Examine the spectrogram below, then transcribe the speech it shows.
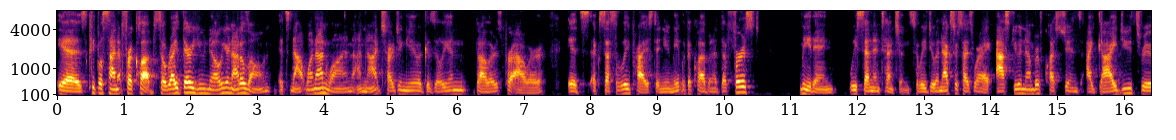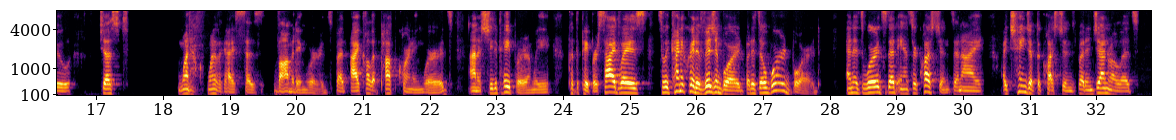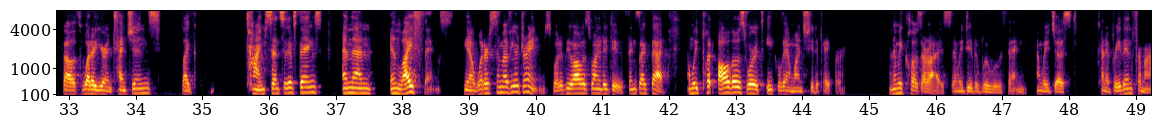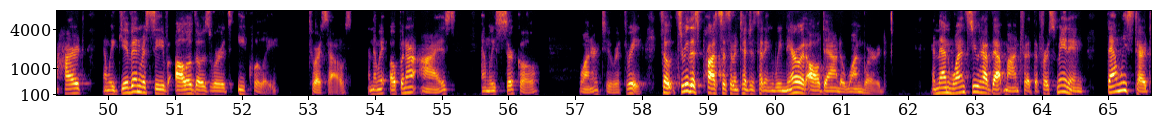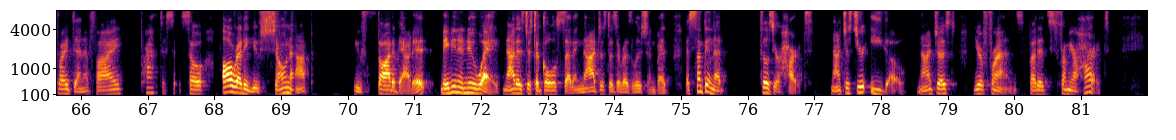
is people sign up for a club. So right there, you know you're not alone. It's not one on one. I'm not charging you a gazillion dollars per hour. It's excessively priced, and you meet with a club. And at the first meeting, we set an intention. So we do an exercise where I ask you a number of questions. I guide you through just one, one of the guys says vomiting words, but I call it popcorning words on a sheet of paper. And we put the paper sideways. So we kind of create a vision board, but it's a word board and it's words that answer questions. And I, I change up the questions, but in general, it's both what are your intentions, like time sensitive things, and then in life things. You know, what are some of your dreams? What have you always wanted to do? Things like that. And we put all those words equally on one sheet of paper. And then we close our eyes and we do the woo woo thing. And we just kind of breathe in from our heart and we give and receive all of those words equally to ourselves. And then we open our eyes and we circle one or two or three. So through this process of intention setting, we narrow it all down to one word. And then once you have that mantra at the first meeting, then we start to identify practices. So already you've shown up you've thought about it, maybe in a new way, not as just a goal setting, not just as a resolution, but as something that fills your heart, not just your ego, not just your friends, but it's from your heart.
